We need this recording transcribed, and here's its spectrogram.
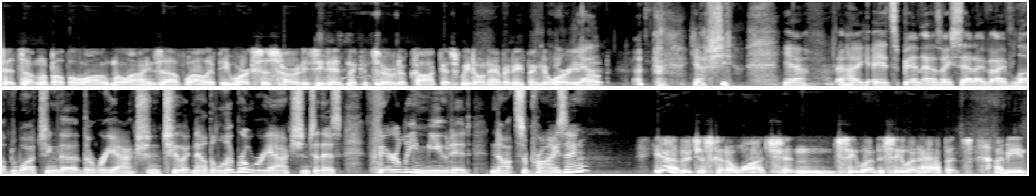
said something about along the lines of, "Well, if he works as hard as he did in the Conservative caucus, we don't have anything to worry yeah. about." yeah, she, yeah. Uh, it's been, as I said, I've, I've loved watching the the reaction to it. Now, the liberal reaction to this fairly muted, not surprising yeah, they're just going to watch and see what see what happens. I mean,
